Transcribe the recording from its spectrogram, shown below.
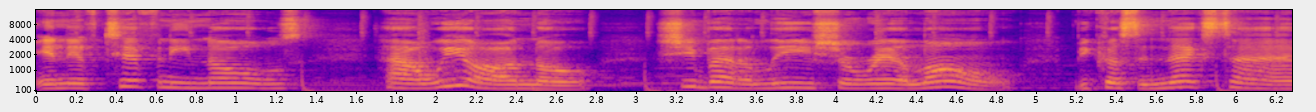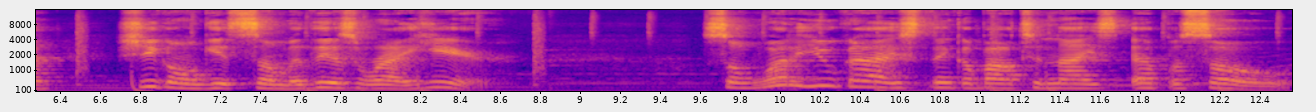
And if Tiffany knows how we all know, she better leave Sheree alone because the next time she gonna get some of this right here. So what do you guys think about tonight's episode?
